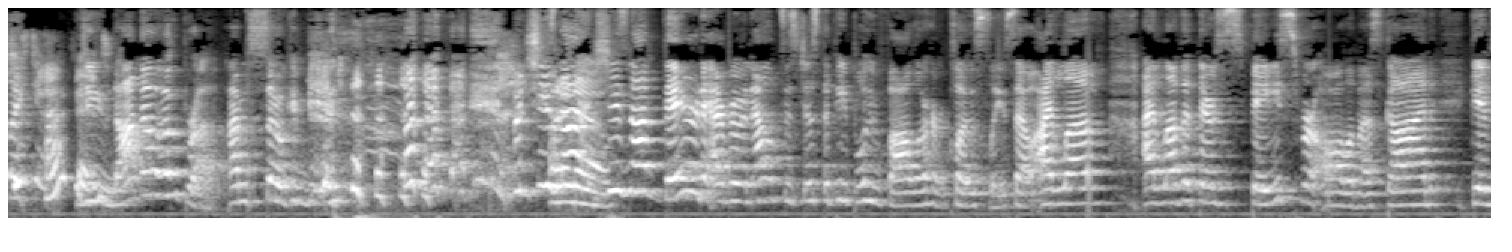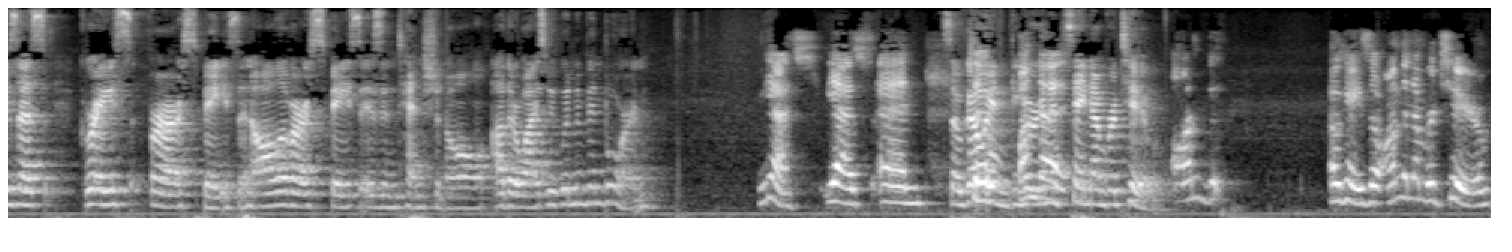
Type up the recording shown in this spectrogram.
like, just happened? Do you not know Oprah? I'm so confused. but she's not know. she's not there to everyone else. It's just the people who follow her closely. So I love I love that there's space for all of us. God gives us grace for our space and all of our space is intentional. Otherwise we wouldn't have been born. Yes, yes. And so go so in. You're gonna say number two. On the Okay, so on the number two,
